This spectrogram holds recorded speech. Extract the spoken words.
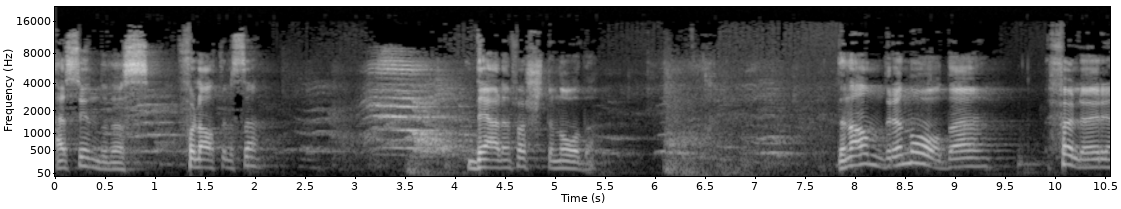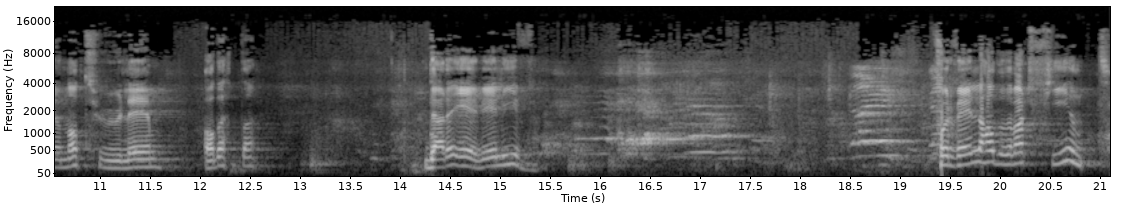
er syndenes forlatelse. Det er den første nåde. Den andre nåde følger naturlig av dette. Det er det evige liv. For vel hadde det vært fint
